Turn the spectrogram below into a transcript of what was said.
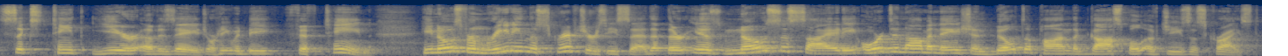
16th year of his age, or he would be 15. He knows from reading the scriptures, he said, that there is no society or denomination built upon the gospel of Jesus Christ.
